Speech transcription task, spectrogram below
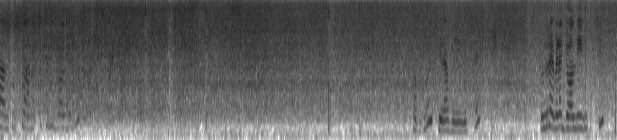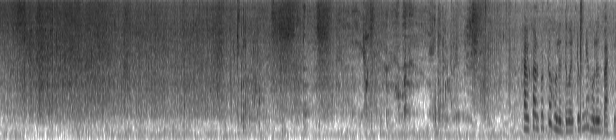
হালকা অল্প একটু আর একটুখানি জল দেবো সবগুলোই চেরা হয়ে গেছে। বন্ধুরা, এবারে জল দিয়ে দিচ্ছি। হালকা অল্প একটু হলুদ দেবো, একটুখানি হলুদ বাকি।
